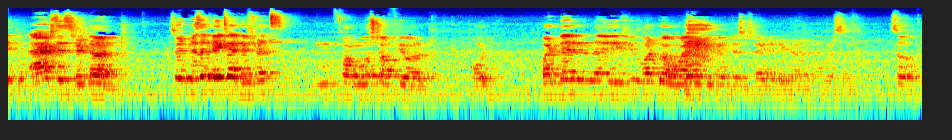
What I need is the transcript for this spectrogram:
it, adds this return. So it doesn't make a difference for most of your code. But then uh, if you want to avoid it, you can just write a return yourself. So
